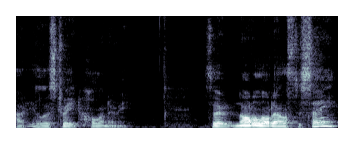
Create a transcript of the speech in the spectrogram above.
uh, illustrate holonomy. So not a lot else to say.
